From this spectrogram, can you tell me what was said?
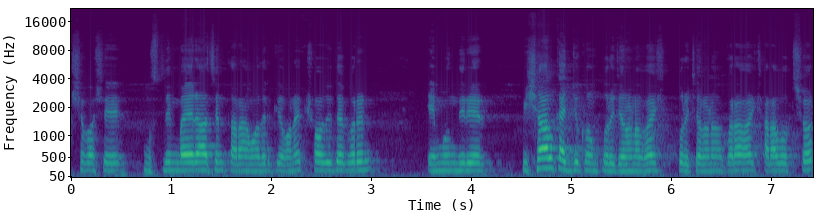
আশেপাশে মুসলিম ভাইয়েরা আছেন, তারা আমাদেরকে অনেক সহযোগিতা করেন। এই মন্দিরের বিশাল কার্যক্রম পরিচালনা হয়, পরিচালনা করা হয় সারা বৎসর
